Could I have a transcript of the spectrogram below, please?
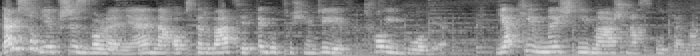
Daj sobie przyzwolenie na obserwację tego, co się dzieje w Twojej głowie. Jakie myśli masz na swój temat?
